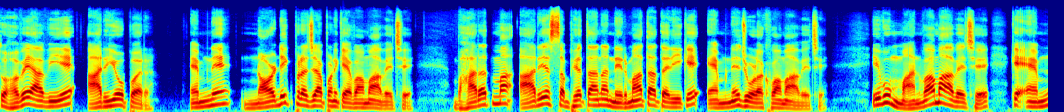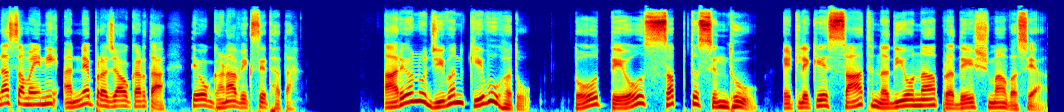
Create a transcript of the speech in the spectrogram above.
તો હવે આવીએ આર્યો પર. એમને નોર્ડિક પ્રજા પણ કહેવામાં આવે છે. ભારતમાં આર્ય સભ્યતાના નિર્માતા તરીકે એમને જ ઓળખવામાં આવે છે. એવું માનવામાં આવે છે કે એમના સમયની અન્ય પ્રજાઓ કરતાં તેઓ ઘણા વિકસિત હતા. આર્યોનું જીવન કેવું હતું? તો તેઓ સપ્ત સિંધુ, એટલે કે સાત નદીઓના પ્રદેશમાં વસ્યા.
